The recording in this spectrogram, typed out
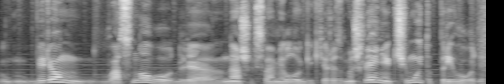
Берем в основу для наших с вами логики размышления, к чему это приводит.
